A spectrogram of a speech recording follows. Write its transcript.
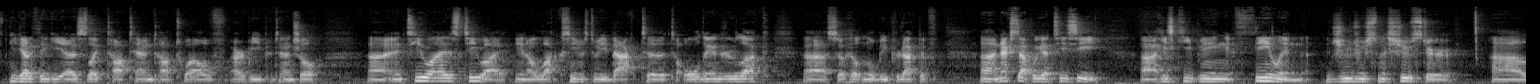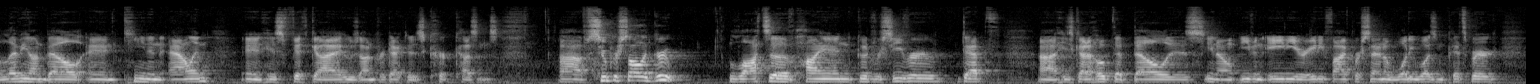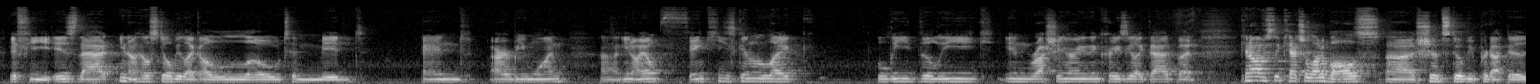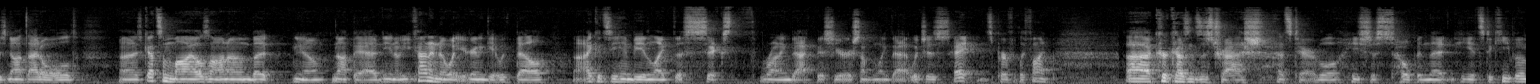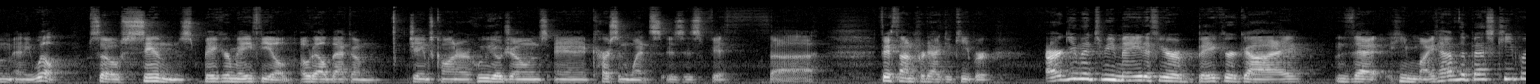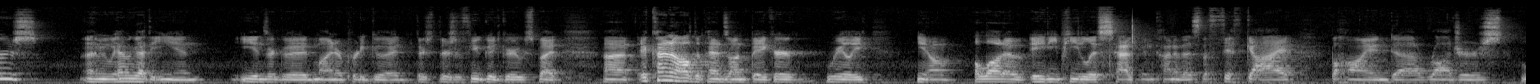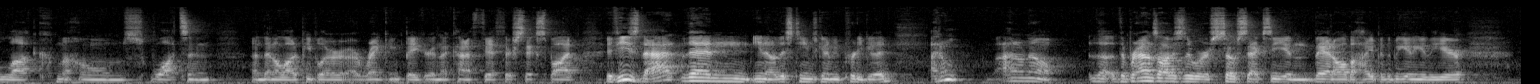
you got to think he has like top 10, top 12 RB potential. Uh, and Ty is Ty. You know, Luck seems to be back to, to old Andrew Luck, uh, so Hilton will be productive. Uh, next up, we got TC. he's keeping Thielen, Juju Smith Schuster, Le'Veon Bell, and Keenan Allen and his fifth guy who's unprotected is Kirk Cousins. Uh, super solid group. Lots of high end, good receiver depth. Uh, he's got to hope that Bell is, you know, even 80 or 85 percent of what he was in Pittsburgh. If he is that, you know, he'll still be like a low to mid end RB one. Uh, you know, I don't think he's gonna like lead the league in rushing or anything crazy like that, but can obviously catch a lot of balls. Uh, should still be productive. He's not that old. Uh, he's got some miles on him, but you know, not bad. You know, you kind of know what you're to get with Bell. Uh, I could see him being like the sixth running back this year or something like that, which is hey, it's perfectly fine. Uh, Kirk Cousins is trash. That's terrible. He's just hoping that he gets to keep him, and he will. So Sims, Baker Mayfield, Odell Beckham, James Conner, Julio Jones, and Carson Wentz is his fifth uh, fifth unprotected keeper. Argument to be made if you're a Baker guy that he might have the best keepers. I mean, we haven't got the Ian. Ian's are good. Mine are pretty good. There's there's a few good groups, but uh, it kind of all depends on Baker. Really, you know, a lot of ADP lists have him kind of as the fifth guy behind uh, Rodgers, Luck, Mahomes, Watson, and then a lot of people are, are, ranking Baker in that kind of fifth or sixth spot. If he's that, then you know this team's going to be pretty good. I don't, I don't know. The the Browns obviously were so sexy and they had all the hype at the beginning of the year.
